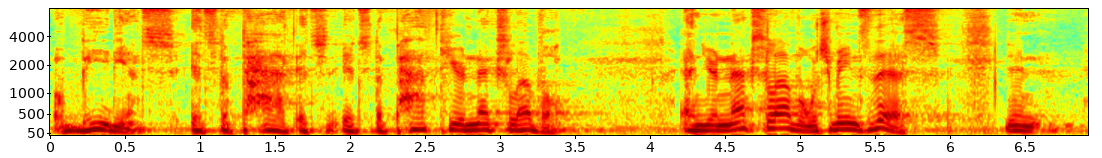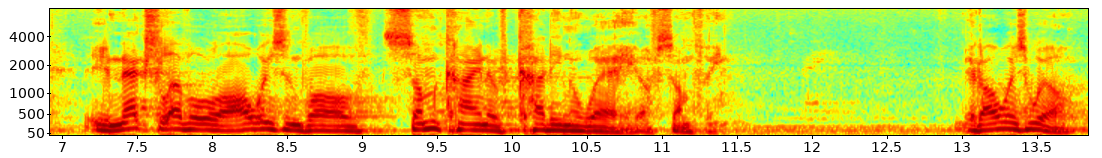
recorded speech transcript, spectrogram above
Obedience. It's the path. It's, it's the path to your next level. And your next level, which means this, your next level will always involve some kind of cutting away of something. It always will.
